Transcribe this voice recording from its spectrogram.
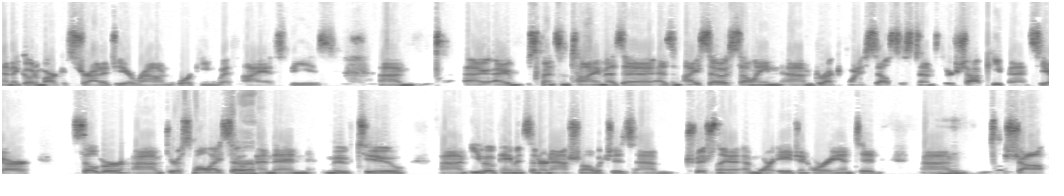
and the go to market strategy around working with ISVs. Um, I, I spent some time as a as an ISO selling um, direct point of sale systems through ShopKeep and NCR Silver um, through a small ISO, Sure. and then moved to um, Evo Payments International, which is um, traditionally a, a more agent oriented um, shop.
